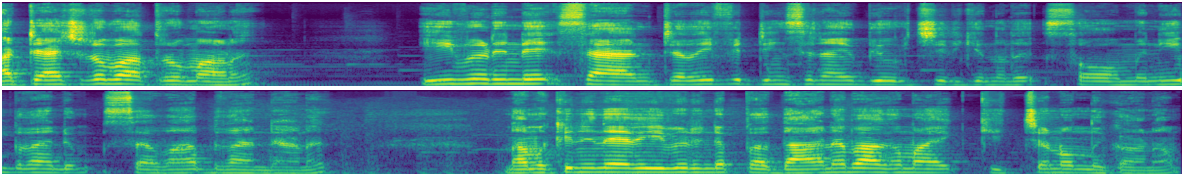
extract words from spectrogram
അറ്റാച്ച്ഡ് ബാത്റൂമാണ് ഈ വീടിന്റെ സാനിറ്ററി ഫിറ്റിങ്സിനായി ഉപയോഗിച്ചിരിക്കുന്നത് സോമനി ബ്രാൻഡും സെവ ബ്രാൻഡാണ്. നമുക്കിനി നേരെ ഈ വീടിന്റെ പ്രധാന ഭാഗമായ കിച്ചൺ ഒന്ന് കാണാം.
